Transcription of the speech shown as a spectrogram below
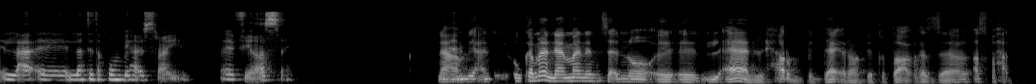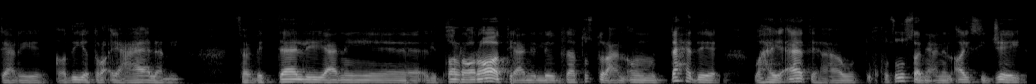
آه، التي تقوم بها إسرائيل آه، في غزة. نعم يعني وكمان نعم ما ننسى إنه الآن الحرب الدائرة في قطاع غزة أصبحت يعني قضية رأي عالمي. فبالتالي يعني القرارات يعني اللي بدها تصدر عن الامم المتحدة وهيئاتها وخصوصا يعني ال ICJ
